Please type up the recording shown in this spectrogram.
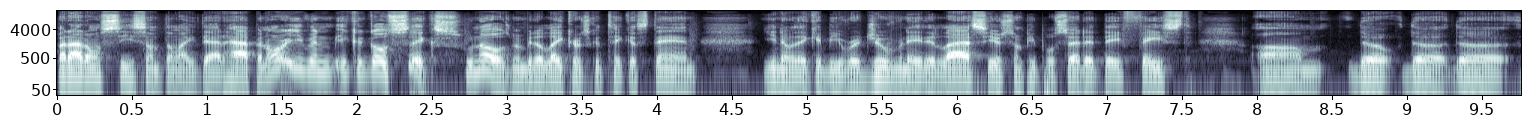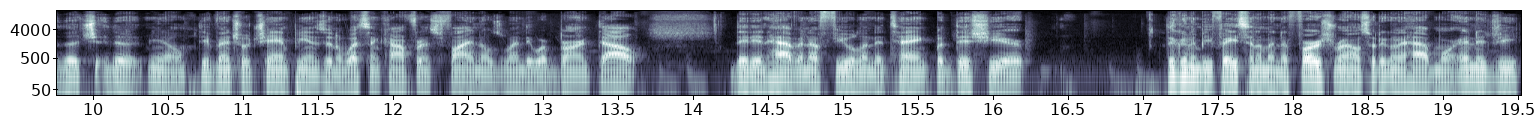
But I don't see something like that happen. Or even it could go six. Who knows? Maybe the Lakers could take a stand. You know, they could be rejuvenated. Last year, some people said that they faced um, the, the the the the you know the eventual champions in the Western Conference Finals when they were burnt out. They didn't have enough fuel in the tank. But this year, they're going to be facing them in the first round, so they're going to have more energy.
